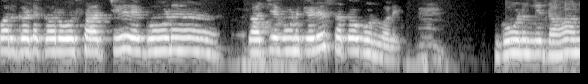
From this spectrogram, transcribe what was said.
ਪ੍ਰਗਟ ਕਰੋ ਸਾਚੇ ਗੁਣ। ਸਾਚੇ ਗੁਣ ਕਿਹੜੇ? ਸਤੋ ਗੁਣ ਵਾਲੇ। ਗੁਣ ਨਿਦਾਨ।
